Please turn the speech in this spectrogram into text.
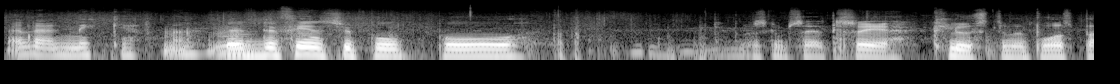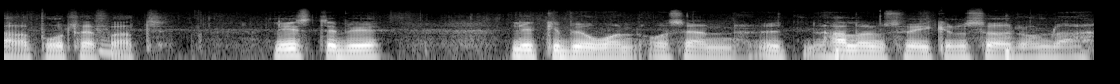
Eller mycket. Men, Det, mm. det finns ju på, på vad ska man säga, tre kluster med påspärrar påträffat. Listeby, Lyckebåen och sen ut, Hallrumsviken och söder om där.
